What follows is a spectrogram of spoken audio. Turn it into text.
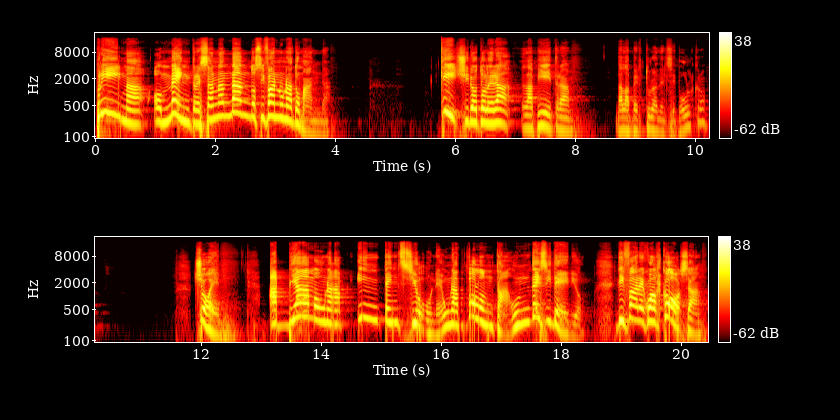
prima o mentre stanno andando si fanno una domanda. Chi ci rotolerà la pietra dall'apertura del sepolcro? Cioè, abbiamo una intenzione, una volontà, un desiderio di fare qualcosa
